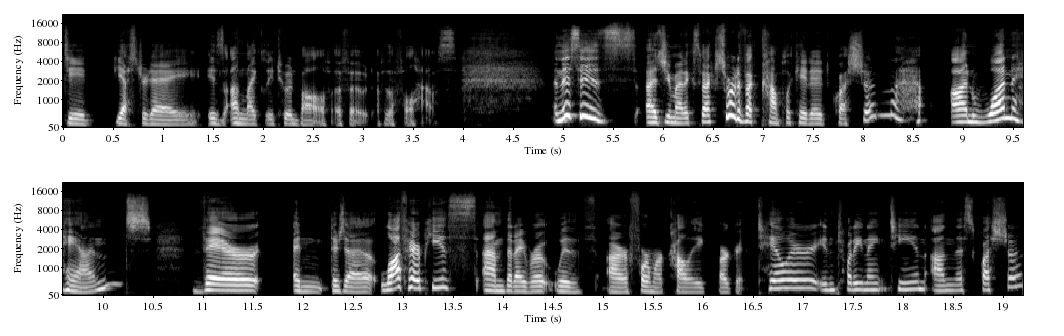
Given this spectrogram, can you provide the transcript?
did yesterday is unlikely to involve a vote of the full House? And this is, as you might expect, sort of a complicated question. On one hand, there and there's a lawfare piece um, that I wrote with our former colleague Margaret Taylor in 2019 on this question.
